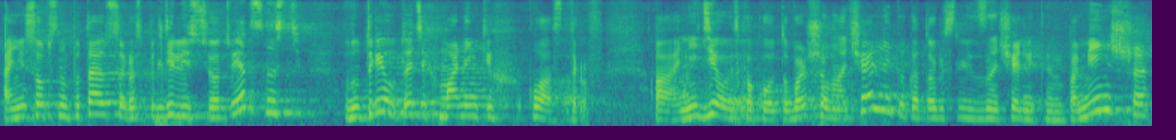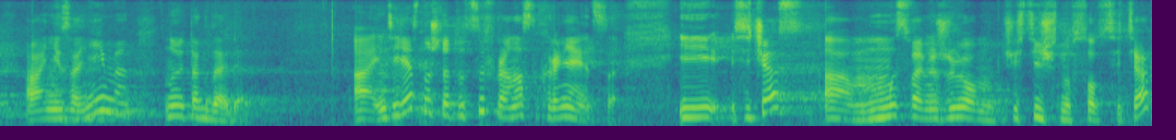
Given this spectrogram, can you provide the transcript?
Они, собственно, пытаются распределить всю ответственность внутри вот этих маленьких кластеров. А не делать какого-то большого начальника, который следит за начальниками поменьше, а они за ними, ну и так далее. А интересно, что эта цифра, она сохраняется. И сейчас а, мы с вами живем частично в соцсетях,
